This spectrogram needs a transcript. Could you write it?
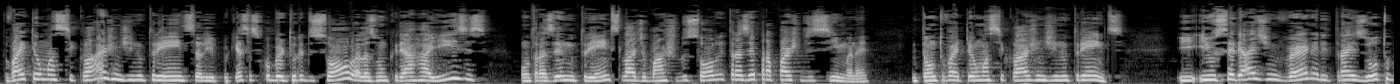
Tu vai ter uma ciclagem de nutrientes ali, porque essas coberturas de solo, elas vão criar raízes, vão trazer nutrientes lá debaixo do solo e trazer para a parte de cima, né? Então tu vai ter uma ciclagem de nutrientes. E, e os cereais de inverno, ele traz outro,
